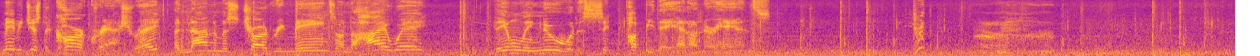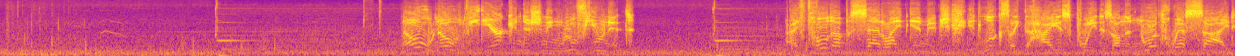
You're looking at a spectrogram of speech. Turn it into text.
Maybe just a car crash, right? Anonymous charred remains on the highway? They only knew what a sick puppy they had on their hands. No, no, the air conditioning roof unit. I've pulled up a satellite image. It looks like the highest point is on the northwest side.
